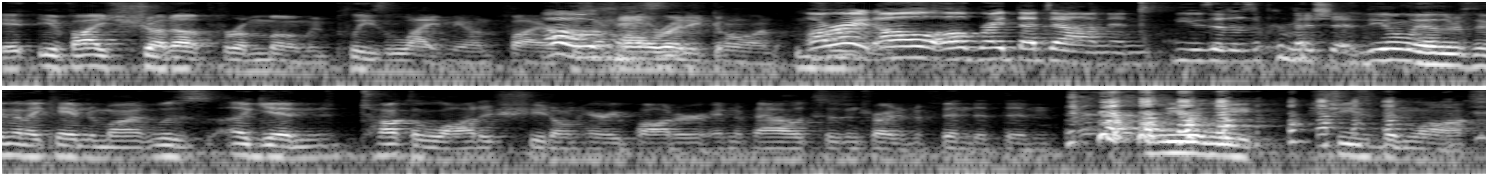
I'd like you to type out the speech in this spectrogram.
if, if I shut up for a moment, please light me on fire Oh, because okay. I'm already gone. All right, I'll I'll write that down and use it as a permission. The only other thing that I came to mind was again talk a lot of shit on Harry Potter, and if Alex isn't trying to defend it, then clearly she's been lost.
